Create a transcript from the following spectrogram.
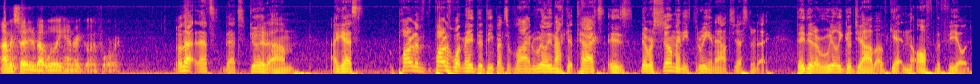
I'm excited about Willie Henry going forward. Well, that that's that's good. Um, I guess part of part of what made the defensive line really not get taxed is there were so many three and outs yesterday. They did a really good job of getting off the field.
